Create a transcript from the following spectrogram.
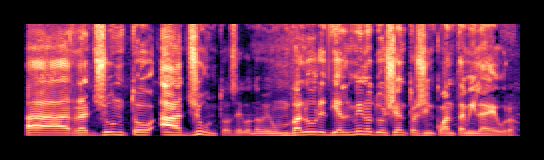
ha raggiunto, ha aggiunto secondo me un valore di almeno 250.000 euro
